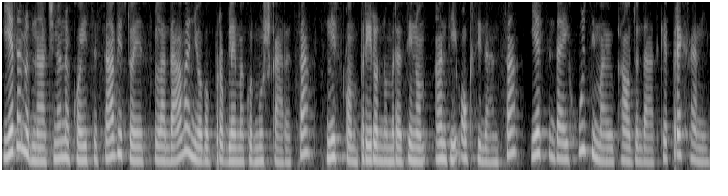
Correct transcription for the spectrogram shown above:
Jedan od načina na koji se savjetuje svladavanje ovog problema kod muškaraca s niskom prirodnom razinom antioksidansa jeste da ih uzimaju kao dodatke prehrani.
